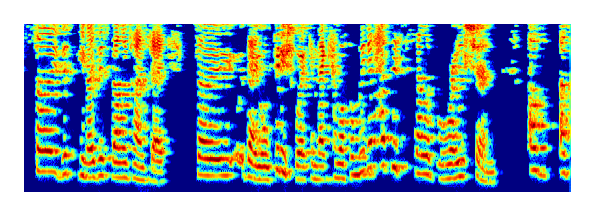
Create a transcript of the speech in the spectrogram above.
So this, you know, this Valentine's Day. So they all finish work and they come off and we're going to have this celebration of, of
